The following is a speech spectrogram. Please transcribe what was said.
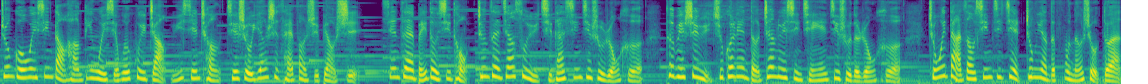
中国卫星导航定位协会会长于贤成接受央视采访时表示。现在北斗系统正在加速与其他新技术融合，特别是与区块链等战略性前沿技术的融合，成为打造新基建重要的赋能手段。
